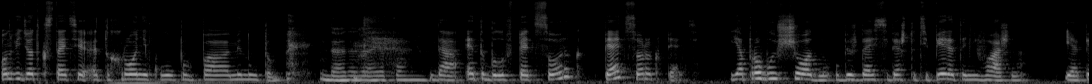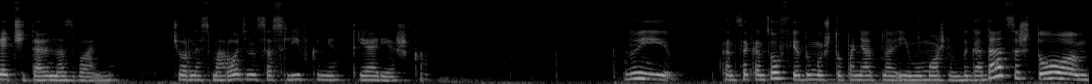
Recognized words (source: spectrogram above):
Он ведет, кстати, эту хронику по, по минутам. Да, да, да, я помню. Да, это было в 5.40, 5.45. Я пробую еще одну, убеждая себя, что теперь это не важно и опять читаю название. Черная смородина со сливками, три орешка. Ну и в конце концов, я думаю, что понятно, ему можно догадаться, что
